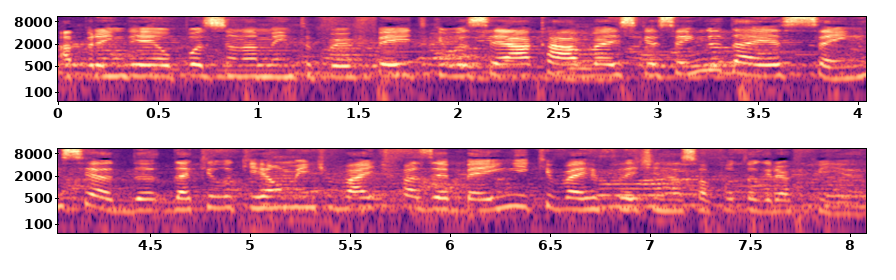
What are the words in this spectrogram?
aprender o posicionamento perfeito, que você acaba esquecendo da essência, daquilo que realmente vai te fazer bem e que vai refletir na sua fotografia.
